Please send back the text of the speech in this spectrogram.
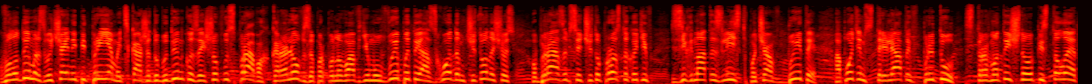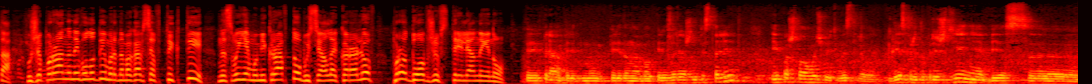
Володимир, звичайний підприємець, каже, до будинку зайшов у справах. Корольов запропонував йому випити, а згодом чи то на щось образився, чи то просто хотів зігнати злість, почав бити, а потім стріляти в притул з травматичного пістолета. Уже поранений Володимир намагався втекти на своєму мікроавтобусі, але Корольов продовжив стрілянину. Пе- Прямо перед мной- передо мной был перезаряжен пистолет, и пошла очередь выстрелы. Без предупреждения, без э,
